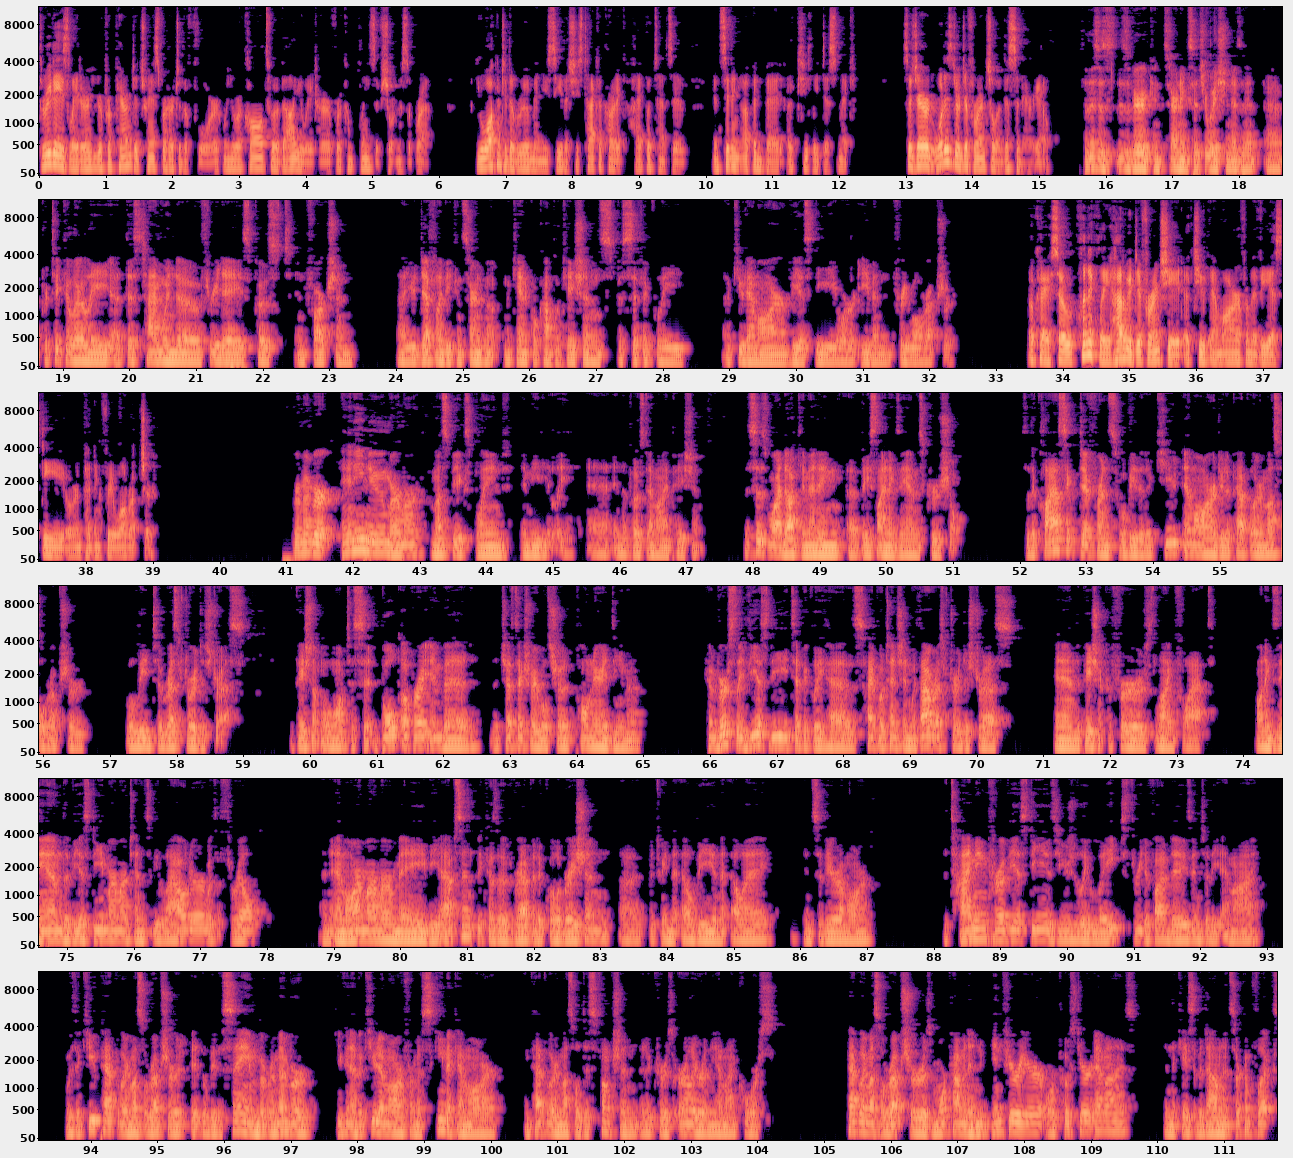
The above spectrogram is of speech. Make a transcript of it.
Three days later, you're preparing to transfer her to the floor when you are called to evaluate her for complaints of shortness of breath. You walk into the room and you see that she's tachycardic, hypotensive, and sitting up in bed, acutely dyspneic. So, Jared, what is your differential in this scenario? So this is this is a very concerning situation, isn't it? Uh, particularly at this time window, three days post infarction, uh, you'd definitely be concerned about mechanical complications, specifically acute MR, VSD, or even free wall rupture. Okay, so clinically, how do we differentiate acute MR from a VSD or impending free wall rupture? Remember, any new murmur must be explained immediately uh, in the post MI patient. This is why documenting a baseline exam is crucial. So the classic difference will be that acute MR due to papillary muscle rupture will lead to respiratory distress. The patient will want to sit bolt upright in bed. The chest x-ray will show pulmonary edema. Conversely, VSD typically has hypotension without respiratory distress and the patient prefers lying flat. On exam, the VSD murmur tends to be louder with a thrill. An MR murmur may be absent because of rapid equilibration uh, between the LV and the LA in severe MR. The timing for a VSD is usually late, three to five days into the MI. With acute papillary muscle rupture, it will be the same, but remember, you can have acute MR from ischemic MR and papillary muscle dysfunction that occurs earlier in the MI course. Papillary muscle rupture is more common in inferior or posterior MIs in the case of a dominant circumflex.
